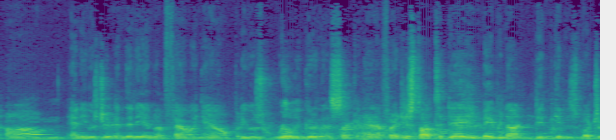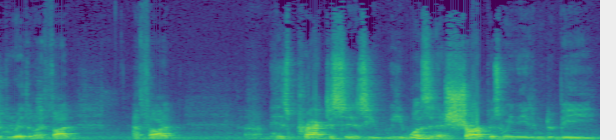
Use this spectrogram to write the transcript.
um, and he was and then he ended up fouling out, but he was really good in that second half. And I just thought today maybe not didn't get as much of a rhythm. I thought I thought his practices he he wasn't as sharp as we need him to be.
